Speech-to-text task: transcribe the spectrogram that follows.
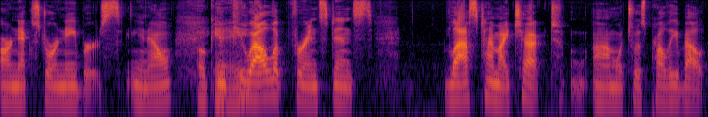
our next door neighbors, you know? Okay. In Puyallup, for instance, last time I checked, um, which was probably about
